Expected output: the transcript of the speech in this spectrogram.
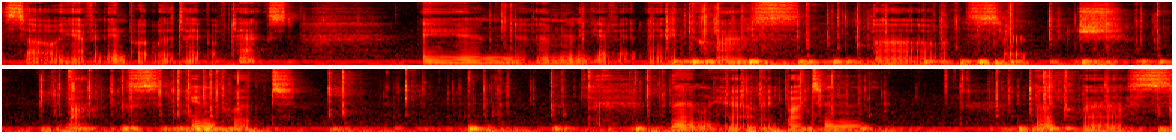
So we have an input with a type of text, and I'm going to give it a class of search box input. Then we have a button, a class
